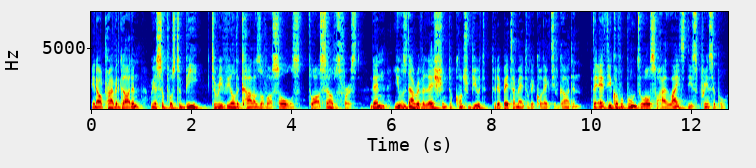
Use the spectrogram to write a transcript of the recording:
In our private garden, we are supposed to be to reveal the colors of our souls to ourselves first, then use that revelation to contribute to the betterment of the collective garden. The ethic of Ubuntu also highlights this principle.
